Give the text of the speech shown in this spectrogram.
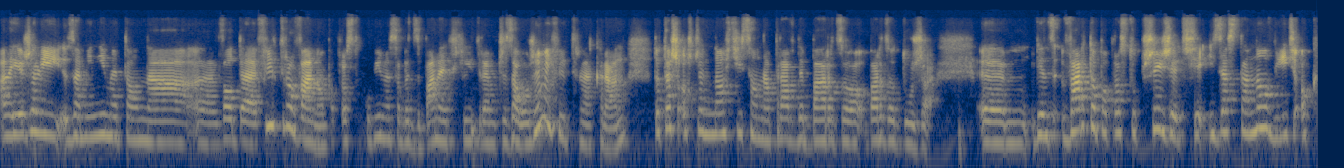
ale jeżeli zamienimy to na e, wodę filtrowaną, po prostu kupimy sobie dzbanek z filtrem, czy założymy filtr na kran, to też oszczędności są naprawdę bardzo, bardzo duże. Więc warto po prostu przyjrzeć się i zastanowić, ok,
